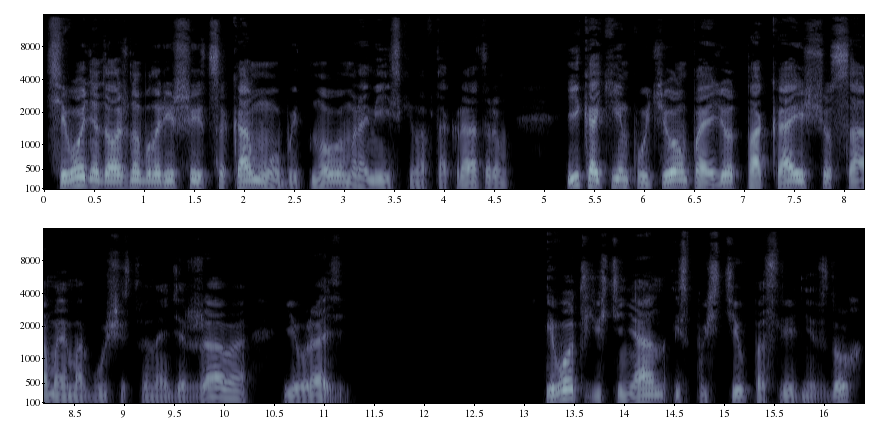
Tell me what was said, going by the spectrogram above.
Сегодня должно было решиться, кому быть новым рамейским автократором и каким путем пойдет пока еще самая могущественная держава Евразии. И вот Юстиниан испустил последний вздох,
